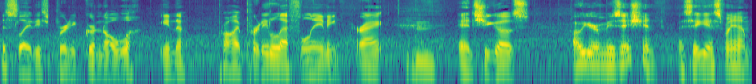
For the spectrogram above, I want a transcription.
this lady's pretty granola, you know, probably pretty left leaning, right? And she goes, "Oh, you're a musician?" I said, "Yes, ma'am."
